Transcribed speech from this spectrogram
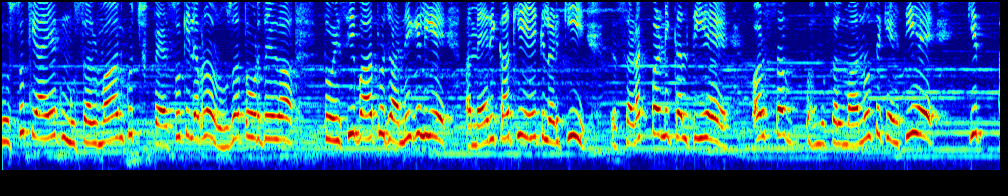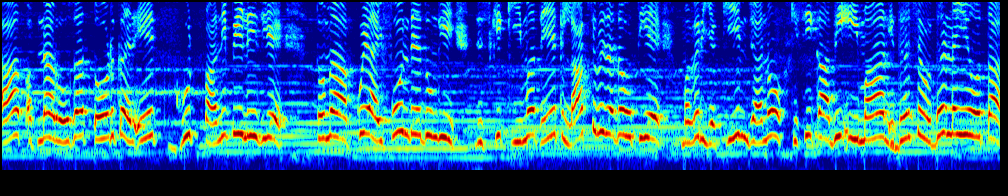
दोस्तों, क्या एक मुसलमान कुछ पैसों के लिए अपना रोज़ा तोड़ देगा? तो इसी बात को जानने के लिए अमेरिका की एक लड़की सड़क पर निकलती है और सब मुसलमानों से कहती है कि आप अपना रोज़ा तोड़कर एक घूट पानी पी लीजिए तो मैं आपको ये आईफोन दे दूँगी, जिसकी कीमत एक लाख से भी ज़्यादा होती है। मगर यकीन जानो, किसी का भी ईमान इधर से उधर नहीं होता।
